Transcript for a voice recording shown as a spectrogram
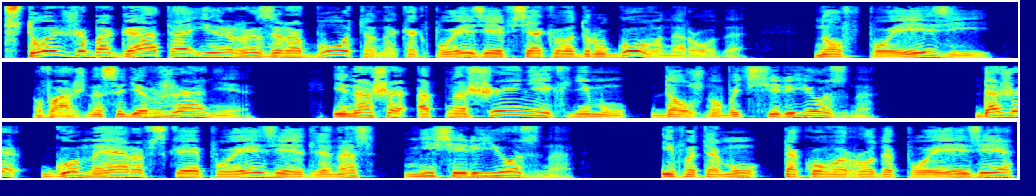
столь же богата и разработана, как поэзия всякого другого народа. Но в поэзии важно содержание, и наше отношение к нему должно быть серьезно. Даже гомеровская поэзия для нас несерьезна, и потому такого рода поэзия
